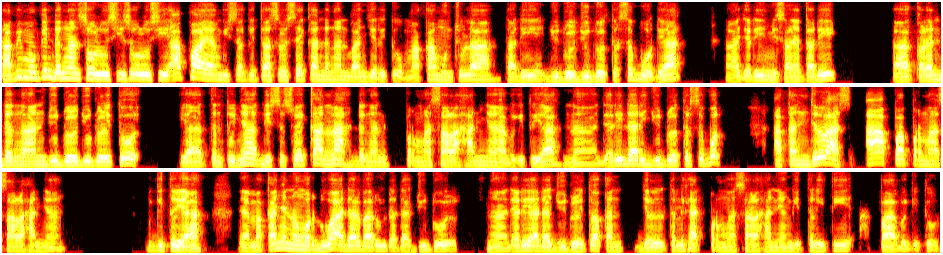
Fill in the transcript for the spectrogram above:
tapi mungkin dengan solusi-solusi apa yang bisa kita selesaikan dengan banjir itu, maka muncullah tadi judul-judul tersebut ya. Nah, jadi misalnya tadi uh, kalian dengan judul-judul itu ya tentunya disesuaikanlah dengan permasalahannya begitu ya. Nah, jadi dari judul tersebut akan jelas apa permasalahannya. Begitu ya. Ya, makanya nomor dua adalah baru ada judul. Nah, dari ada judul itu akan terlihat permasalahan yang diteliti apa begitu.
